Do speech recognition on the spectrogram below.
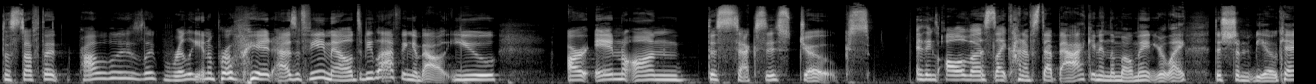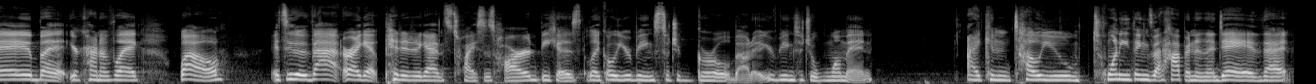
the stuff that probably is like really inappropriate as a female to be laughing about. You are in on the sexist jokes. I think all of us like kind of step back and in the moment you're like, this shouldn't be okay. But you're kind of like, well, it's either that or I get pitted against twice as hard because, like, oh, you're being such a girl about it. You're being such a woman. I can tell you 20 things that happen in a day that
